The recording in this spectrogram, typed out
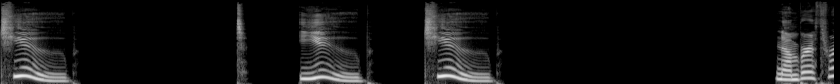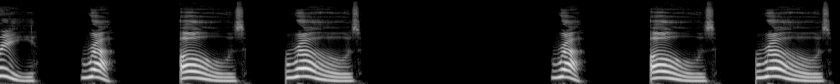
tube. T, ube, tube. Number 3. R, O's, rose. R, O's, rose.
